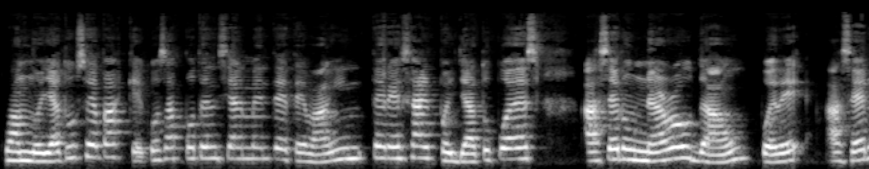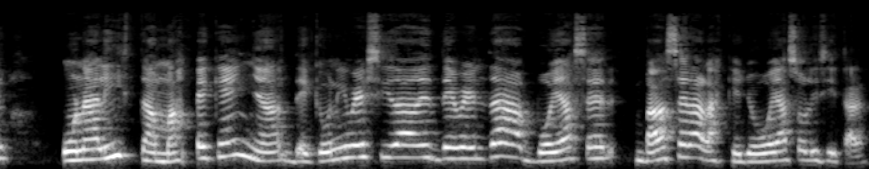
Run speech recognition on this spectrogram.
Cuando ya tú sepas qué cosas potencialmente te van a interesar, pues ya tú puedes hacer un narrow down, puedes hacer una lista más pequeña de qué universidades de verdad voy a hacer, va a ser a las que yo voy a solicitar.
